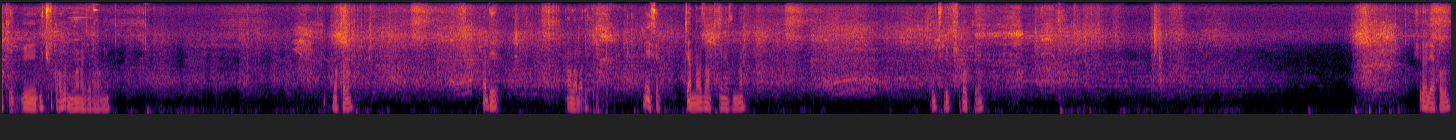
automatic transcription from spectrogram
Okey. Ee, üçlük alır mı lan acaba bunu? Bakalım. Hadi. Alamadı. Neyse. Canını azalttık en azından. Üçlük. Okey. Şöyle yapalım.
